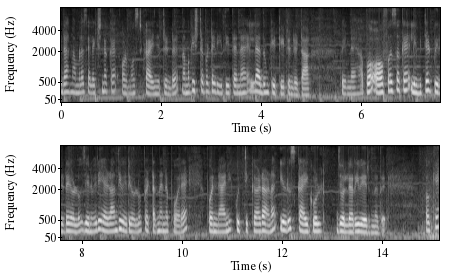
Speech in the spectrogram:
ഇതാ നമ്മളെ സെലക്ഷനൊക്കെ ഓൾമോസ്റ്റ് കഴിഞ്ഞിട്ടുണ്ട്. നമുക്ക് ഇഷ്ടപ്പെട്ട രീതിയിൽ തന്നെ എല്ലാതും കിട്ടിയിട്ടുണ്ട് കേട്ടോ പിന്നെ അപ്പോൾ ഓഫേഴ്സൊക്കെ ലിമിറ്റഡ് പീരീഡേ ഉള്ളൂ. ജനുവരി ഏഴാം തീയതി വരെ ഉള്ളൂ. പെട്ടെന്ന് തന്നെ പോരെ. പൊന്നാനി കുറ്റിക്കാടാണ് ഈ ഒരു സ്കൈ ഗോൾഡ് ജ്വല്ലറി വരുന്നത്. ഓക്കെ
